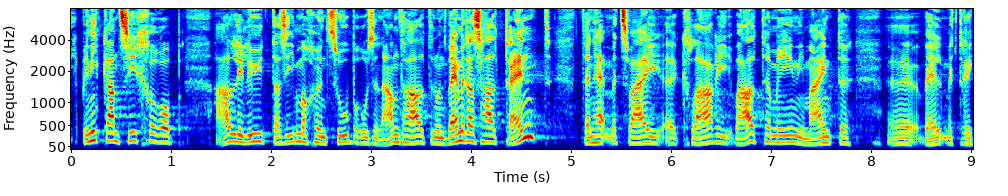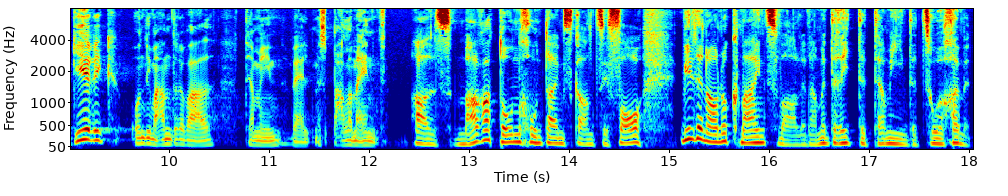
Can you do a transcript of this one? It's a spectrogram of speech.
Ich bin nicht ganz sicher, ob alle Leute das immer können sauber auseinanderhalten Und wenn man das halt trennt, dann hat man zwei äh, klare Wahltermine. Im einen äh, wählt man die Regierung und im anderen Wahltermin wählt man das Parlament. Als Marathon kommt einem das Ganze vor, weil dann auch noch Gemeinswahlen am dritten Termin dazukommen.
